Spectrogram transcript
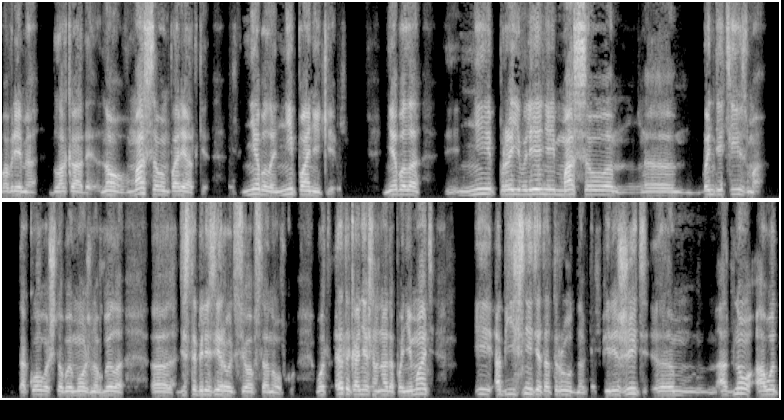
во время блокады. Но в массовом порядке не было ни паники, не было ни проявлений массового э, бандитизма, такого, чтобы можно было э, дестабилизировать всю обстановку. Вот это, конечно, надо понимать, и объяснить это трудно. Пережить эм, одно, а вот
